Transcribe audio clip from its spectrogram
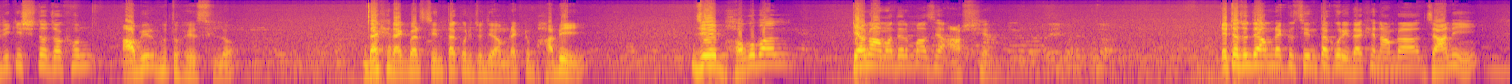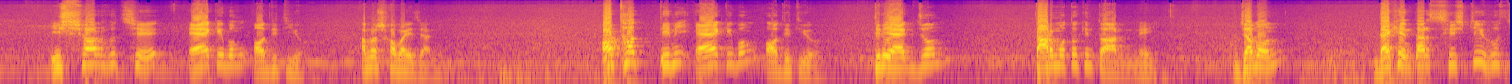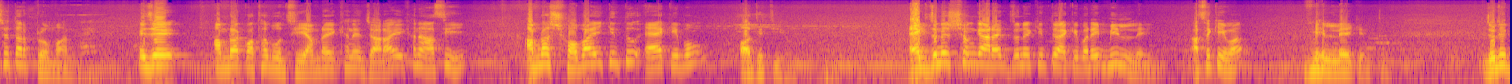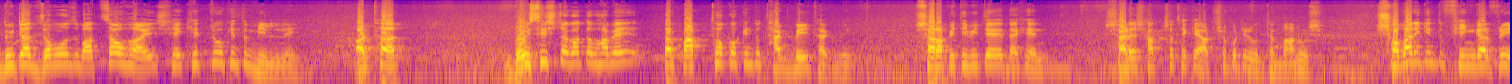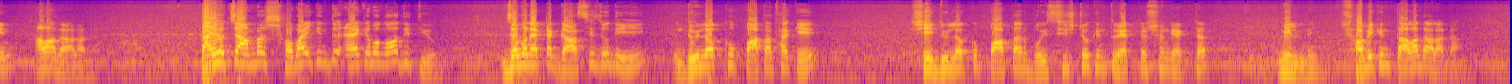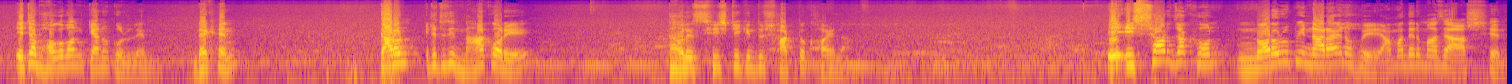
শ্রীকৃষ্ণ যখন আবির্ভূত হয়েছিল, দেখেন একবার চিন্তা করি যদি আমরা একটু ভাবি যে ভগবান কেন আমাদের মাঝে আসেন? এটা যদি আমরা একটু চিন্তা করি, দেখেন আমরা জানি ঈশ্বর হচ্ছে এক এবং অদ্বিতীয়। আমরা সবাই জানি। অর্থাৎ তিনি এক এবং অদ্বিতীয়। তিনি একজন, তার মতো কিন্তু আর নেই। যেমন দেখেন, তার সৃষ্টি হচ্ছে তার প্রমাণ। এই যে আমরা কথা বলছি, আমরা এখানে যারা এখানে আছি, আমরা সবাই কিন্তু এক এবং অদ্বিতীয়। একজনের সঙ্গে আর একজনের কিন্তু একেবারেই মিল নেই। আছে কি মা? মিল নেই কিন্তু। যদি দুইটা যমজ বাচ্চাও হয়, সেক্ষেত্রেও কিন্তু মিল নেই। অর্থাৎ বৈশিষ্ট্যগতভাবে তার পার্থক্য কিন্তু থাকবেই থাকবে। সারা পৃথিবীতে দেখেন, সাড়ে সাতশো থেকে আটশো কোটির ঊর্ধ্বে মানুষ সবারই কিন্তু ফিঙ্গারপ্রিন্ট আলাদা আলাদা। তাই হচ্ছে আমরা সবাই কিন্তু এক এবং অদ্বিতীয়। যেমন একটা গাছে যদি দুই লক্ষ পাতা থাকে, সেই দুই লক্ষ পাতার বৈশিষ্ট্য কিন্তু একটার সঙ্গে একটা মিল নেই। সবই কিন্তু আলাদা আলাদা। এটা ভগবান কেন করলেন? দেখেন, কারণ এটা যদি না করে, তাহলে সৃষ্টি কিন্তু সার্থক হয় না। এই ঈশ্বর যখন নররূপী নারায়ণ হয়ে আমাদের মাঝে আসেন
